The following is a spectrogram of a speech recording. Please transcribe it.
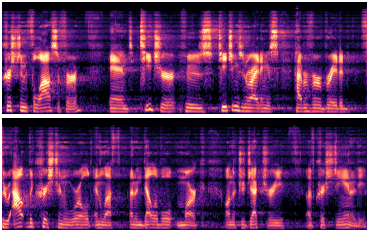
Christian philosopher and teacher whose teachings and writings have reverberated throughout the Christian world and left an indelible mark on the trajectory of Christianity.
